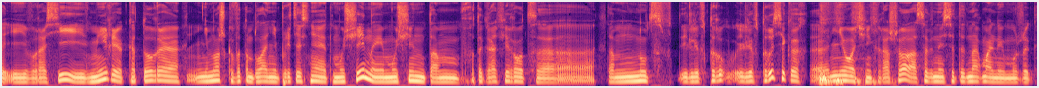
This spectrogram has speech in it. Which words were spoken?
и в России, и в мире, которое немножко в этом плане притесняет мужчин, и мужчин там фотографироваться э, там нуц или в, тру- или в трусиках э, не очень хорошо, особенно если ты нормальный мужик.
